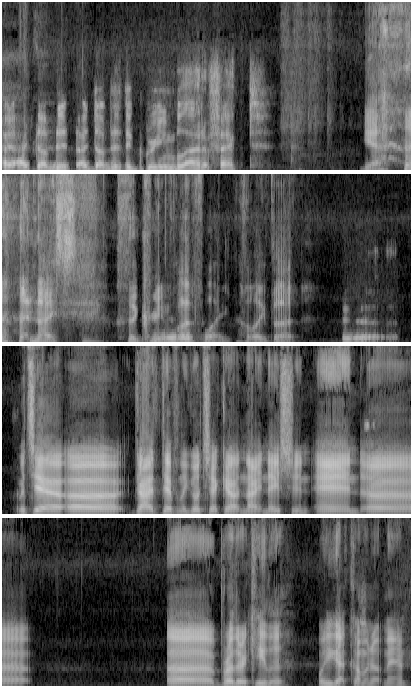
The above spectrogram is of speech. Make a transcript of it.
I, I dubbed it. I dubbed it the Greenblatt effect. Yeah, nice. The green Yeah. blood flight. I like that. Yeah. But yeah, uh, guys, definitely go check out Night Nation. And uh, uh, brother Aquila, what you got coming up, man?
